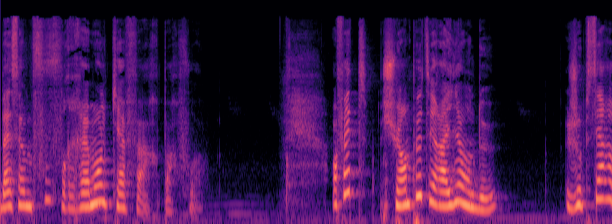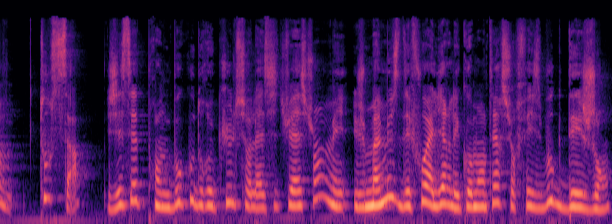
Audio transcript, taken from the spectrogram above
bah ça me fout vraiment le cafard parfois. En fait, je suis un peu tiraillée en deux. J'observe tout ça, j'essaie de prendre beaucoup de recul sur la situation, mais je m'amuse des fois à lire les commentaires sur Facebook des gens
